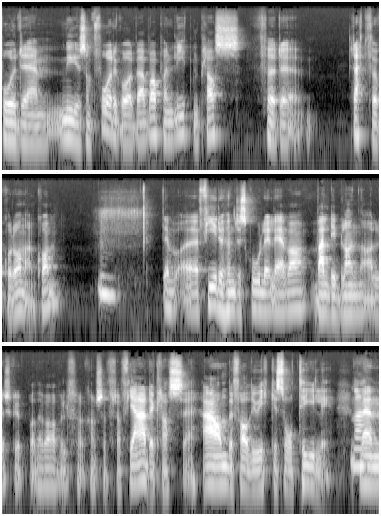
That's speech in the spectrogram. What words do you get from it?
hvor um, mye som foregår. Jeg var på en liten plass for, uh, rett før koronaen kom. Det var eh, 400 skoleelever, veldig blanda aldersgrupper. Det var vel fra, kanskje fra fjerde klasse. Jeg anbefaler jo ikke så tidlig, Nei. men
